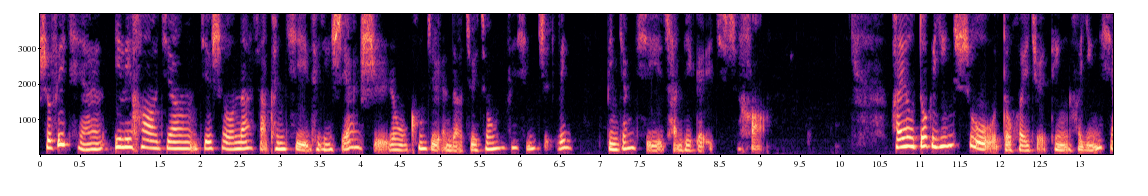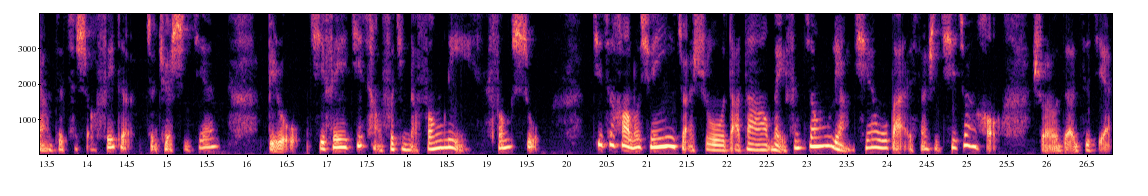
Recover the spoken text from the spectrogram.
首飞前，毅力号将接受 NASA 喷气推进实验室任务控制员的最终飞行指令，并将其传递给机智号。还有多个因素都会决定和影响这次首飞的准确时间，比如起飞机场附近的风力、风速。机智号螺旋翼转速达到每分钟两千五百三十七转后，所有的质检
